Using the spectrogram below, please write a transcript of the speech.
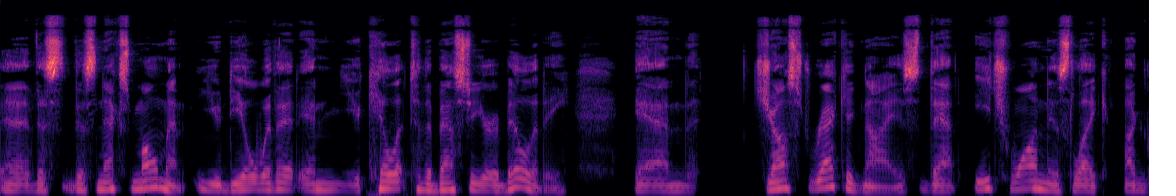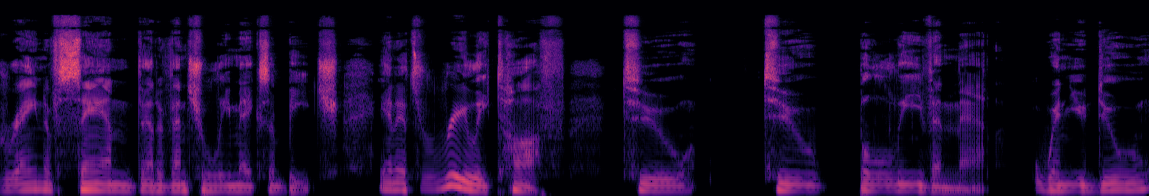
Uh, this this next moment, you deal with it and you kill it to the best of your ability. And just recognize that each one is like a grain of sand that eventually makes a beach. And it's really tough to to believe in that. When you do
